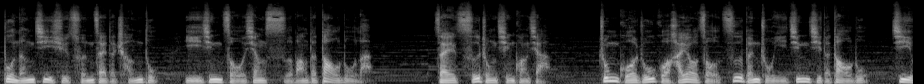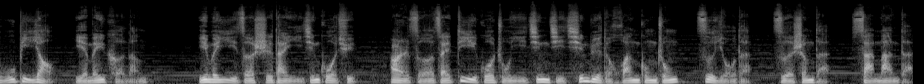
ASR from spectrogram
不能继续存在的程度，已经走向死亡的道路了。在此种情况下，中国如果还要走资本主义经济的道路，既无必要也没可能，因为一则时代已经过去，二则在帝国主义经济侵略的环攻中自由的。自生的、散漫的、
